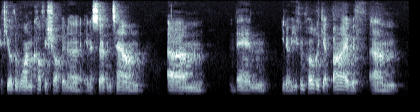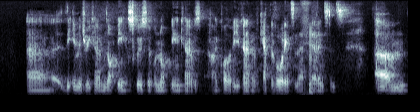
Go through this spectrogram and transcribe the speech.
if you're the one coffee shop in a in a certain town, um, then you know you can probably get by with um, uh, the imagery kind of not being exclusive or not being kind of as high quality. You kind of have a captive audience in that that instance. Um,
